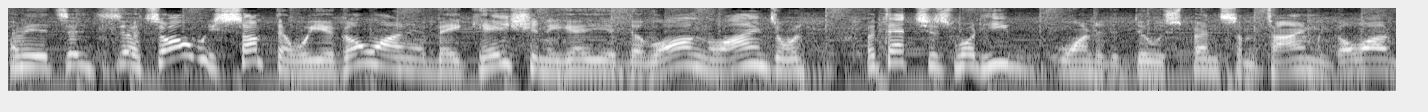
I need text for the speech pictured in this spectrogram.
I mean, it's, it's it's always something where you go on a vacation, you get the long lines, or but that's just what he wanted to do: spend some time and go out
